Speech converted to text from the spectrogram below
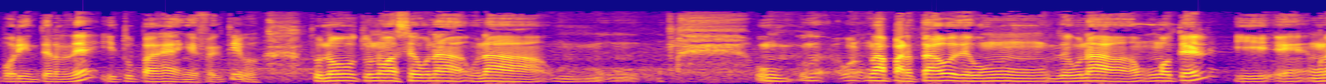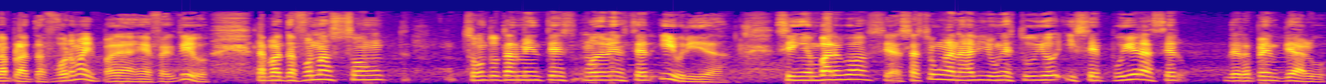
por internet y tú pagas en efectivo. Tú no, tú no haces una, una un, apartado de, un, de una, un hotel y en una plataforma y pagan en efectivo. Las plataformas son, son totalmente, no deben ser híbridas. Sin embargo, se, hace un análisis, un estudio y se pudiera hacer de repente algo.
